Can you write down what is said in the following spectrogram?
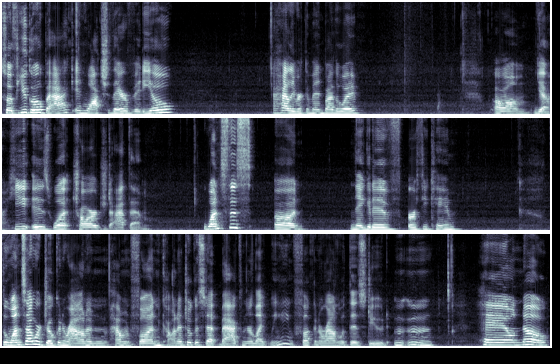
So if you go back and watch their video, I highly recommend, by the way. Um, yeah, he is what charged at them. Once this, uh, negative earthy came, the ones that were joking around and having fun kind of took a step back and they're like, we ain't fucking around with this dude. Mm-mm. Hell no.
